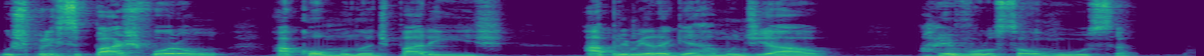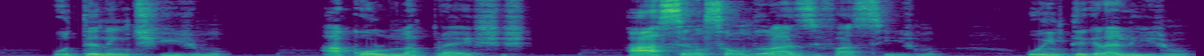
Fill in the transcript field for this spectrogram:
Os principais foram a Comuna de Paris, a Primeira Guerra Mundial, a Revolução Russa, o Tenentismo, a Coluna Prestes a ascensão do nazifascismo, o integralismo,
